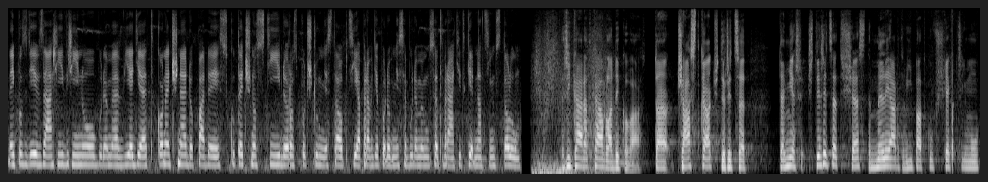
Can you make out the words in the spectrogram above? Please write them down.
Nejpozději v září, v říjnu budeme vědět konečné dopady skutečností do rozpočtu města a obcí a pravděpodobně se budeme muset vrátit k jednacím stolům. Říká Radka Vladyková. Ta částka 40, téměř 46 miliard výpadků všech příjmů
